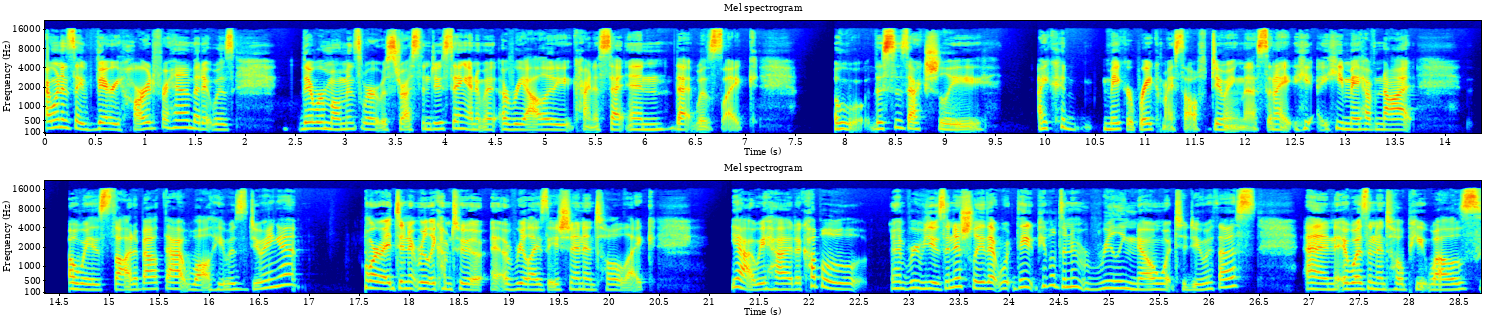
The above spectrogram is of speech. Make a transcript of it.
i wouldn't say very hard for him but it was there were moments where it was stress inducing and it was a reality kind of set in that was like oh, this is actually I could make or break myself doing this. And I he he may have not always thought about that while he was doing it. Or it didn't really come to a, a realization until like, yeah, we had a couple uh, reviews initially that were, they, people didn't really know what to do with us. And it wasn't until Pete Wells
